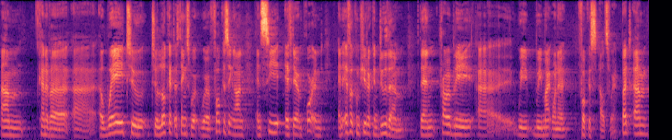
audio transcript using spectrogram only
um, kind of a, uh, a way to, to look at the things we're, we're focusing on and see if they're important. And if a computer can do them, then probably uh, we, we might want to focus elsewhere. But um,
